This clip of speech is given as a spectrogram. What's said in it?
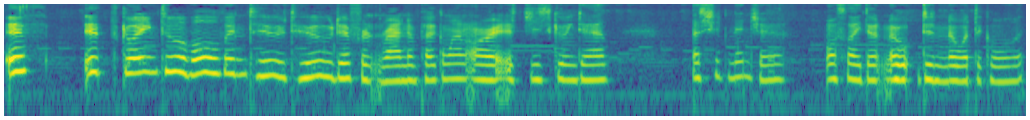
if it's going to evolve into two different random Pokemon or it's just going to have a Shedinja. Also, I don't know, didn't know what to call it.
